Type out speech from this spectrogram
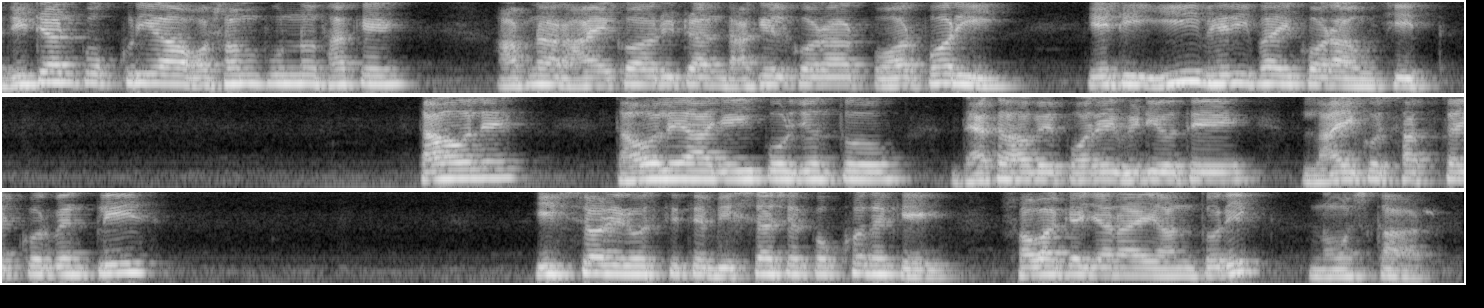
রিটার্ন প্রক্রিয়া অসম্পূর্ণ থাকে। আপনার আয়কর রিটার্ন দাখিল করার পরপরই এটি ই ভেরিফাই করা উচিত। তাহলে তাহলে আজ এই পর্যন্ত। দেখা হবে পরের ভিডিওতে। লাইক ও সাবস্ক্রাইব করবেন প্লিজ ঈশ্বরের অস্তিত্বে বিশ্বাসের পক্ষ থেকে সবাইকে জানাই আন্তরিক নমস্কার।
